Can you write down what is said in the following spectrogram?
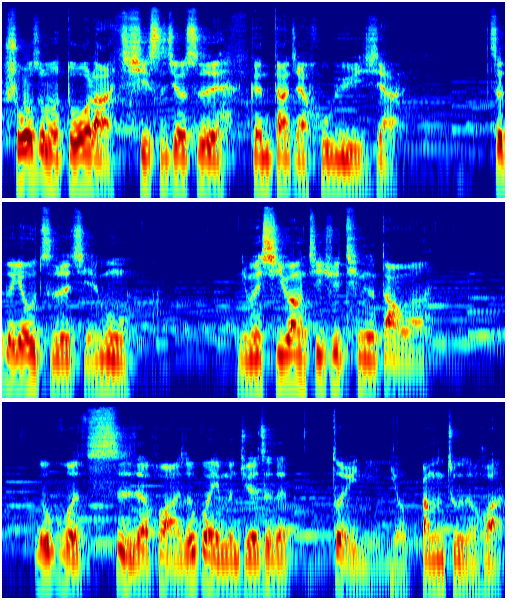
说这么多啦，其实就是跟大家呼吁一下，这个优质的节目，你们希望继续听得到吗？如果是的话，如果你们觉得这个对你有帮助的话，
